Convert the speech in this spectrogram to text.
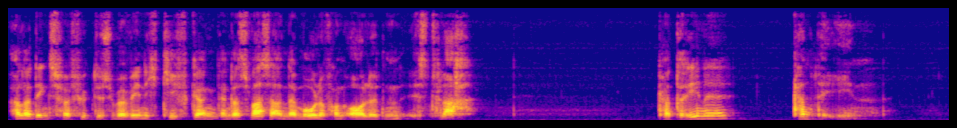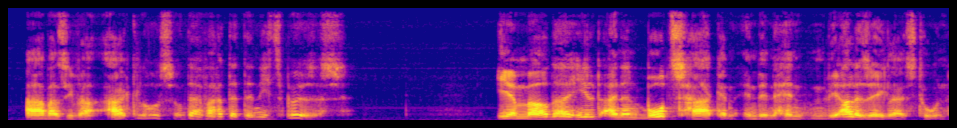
Allerdings verfügt es über wenig Tiefgang, denn das Wasser an der Mole von Orleden ist flach. Kathrine kannte ihn, aber sie war arglos und erwartete nichts Böses. Ihr Mörder hielt einen Bootshaken in den Händen, wie alle Segler es tun.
